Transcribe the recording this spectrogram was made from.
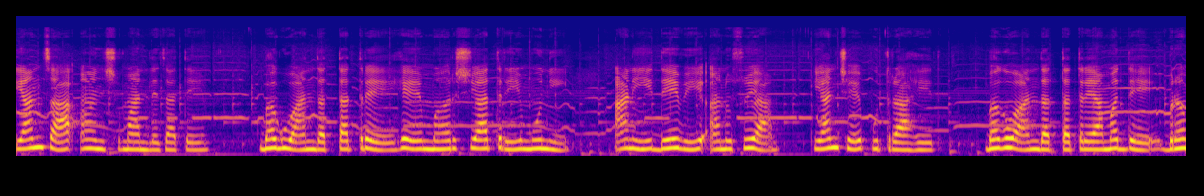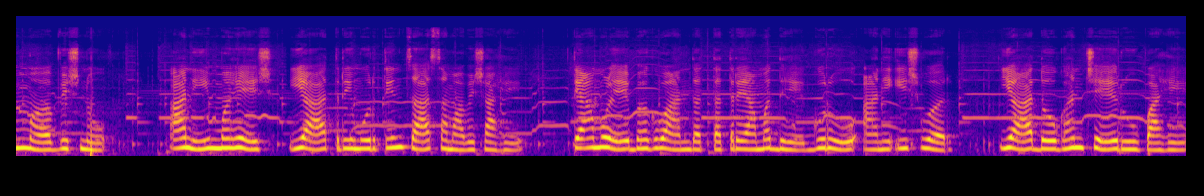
यांचा अंश मानले जाते. भगवान दत्तात्रेय हे महर्षियात्री मुनी आणि देवी अनुसूया यांचे पुत्र आहेत. भगवान दत्तात्रेयामध्ये ब्रह्म विष्णू आणि महेश या त्रिमूर्तींचा समावेश आहे. त्यामुळे भगवान दत्तात्रेयामध्ये गुरु आणि ईश्वर या दोघांचे रूप आहे.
